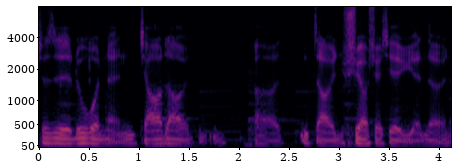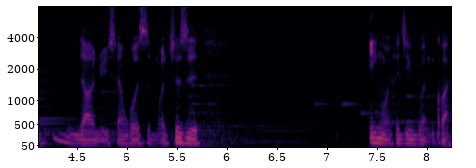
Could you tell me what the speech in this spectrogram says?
就是如果能教到呃，你知道需要学习的语言的，你知道女生或什么，就是英文会进步很快，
